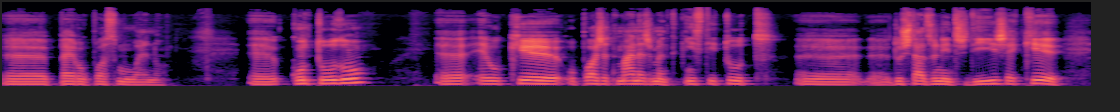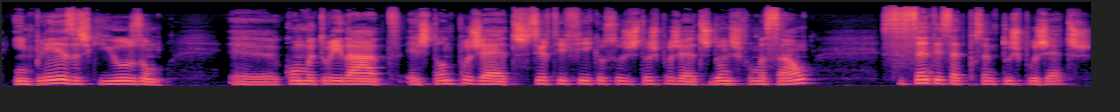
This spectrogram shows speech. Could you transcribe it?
uh, para o próximo ano. contudo, é o que o Project Management Institute dos Estados Unidos diz, é que empresas que usam uh, com maturidade a gestão de projetos, certificam os seus gestores de projetos, dão-lhes formação, 67% dos projetos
